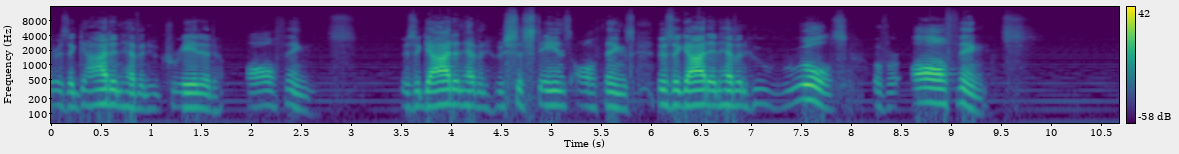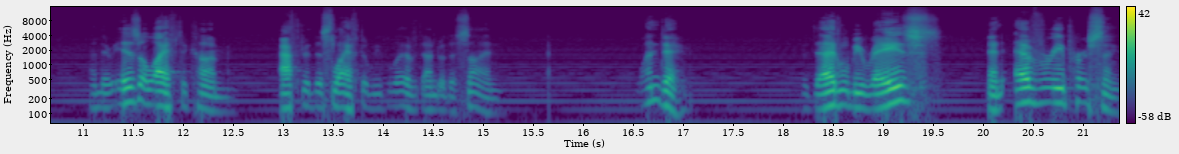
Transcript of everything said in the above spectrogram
There is a God in heaven who created all things. There's a God in heaven who sustains all things. There's a God in heaven who rules over all things. And there is a life to come after this life that we've lived under the sun. One day, the dead will be raised, and every person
